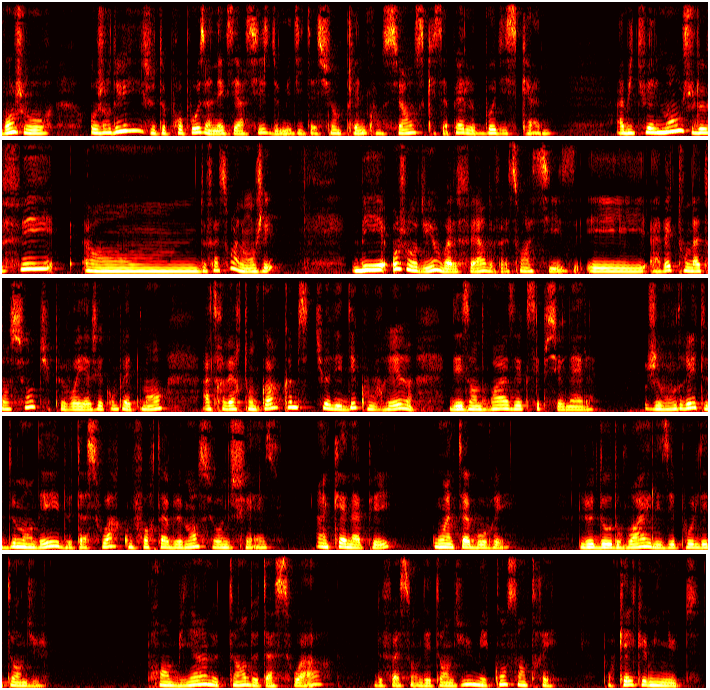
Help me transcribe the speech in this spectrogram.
Bonjour, aujourd'hui je te propose un exercice de méditation pleine conscience qui s'appelle le body scan. Habituellement je le fais de façon allongée, mais aujourd'hui on va le faire de façon assise et avec ton attention tu peux voyager complètement à travers ton corps comme si tu allais découvrir des endroits exceptionnels. Je voudrais te demander de t'asseoir confortablement sur une chaise, un canapé ou un tabouret, le dos droit et les épaules détendues. Prends bien le temps de t'asseoir de façon détendue mais concentrée pour quelques minutes.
